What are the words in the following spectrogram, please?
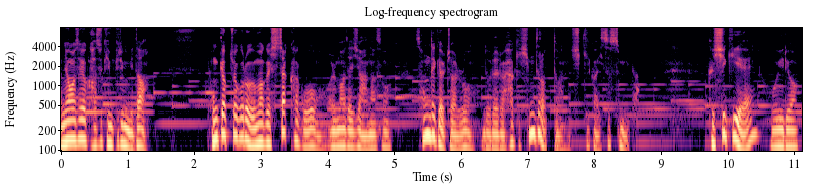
안녕하세요. 가수 김필입니다. 본격적으로 음악을 시작하고 얼마 되지 않아서 성대 결절로 노래를 하기 힘들었던 시기가 있었습니다. 그 시기에 오히려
